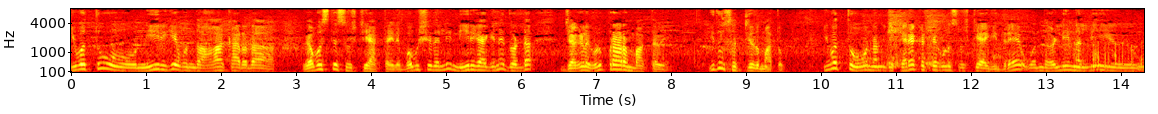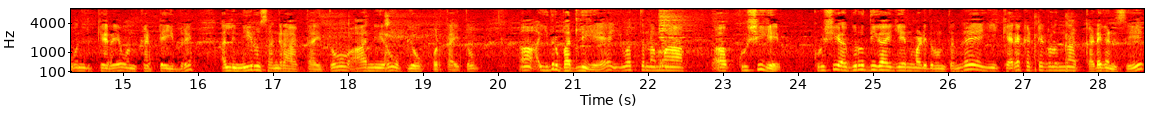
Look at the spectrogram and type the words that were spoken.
ಇವತ್ತು ನೀರಿಗೆ ಒಂದು ಹಾಹಾಕಾರದ ವ್ಯವಸ್ಥೆ ಸೃಷ್ಟಿಯಾಗ್ತಾ ಇದೆ. ಭವಿಷ್ಯದಲ್ಲಿ ನೀರಿಗಾಗಿನೇ ದೊಡ್ಡ ಜಗಳಗಳು ಪ್ರಾರಂಭ ಆಗ್ತವೆ. ಇದು ಸತ್ಯದ ಮಾತು. ಇವತ್ತು ನಮಗೆ ಕೆರೆ ಕಟ್ಟೆಗಳು ಸೃಷ್ಟಿಯಾಗಿದ್ದರೆ ಒಂದು ಹಳ್ಳಿನಲ್ಲಿ ಒಂದು ಕೆರೆ, ಒಂದು ಕಟ್ಟೆ ಇದ್ರೆ ಅಲ್ಲಿ ನೀರು ಸಂಗ್ರಹ ಆಗ್ತಾ ಇತ್ತು. ಆ ನೀರು ಉಪಯೋಗಕ್ಕೆ ಬರ್ತಾ ಇತ್ತು. ಇದ್ರ ಬದಲಿಗೆ ಇವತ್ತು ನಮ್ಮ ಕೃಷಿಗೆ ಕೃಷಿ ಅಭಿವೃದ್ಧಿಗಾಗಿ ಏನು ಮಾಡಿದ್ರು ಅಂತಂದ್ರೆ, ಈ ಕೆರೆ ಕಟ್ಟೆಗಳನ್ನು ಕಡೆಗಣಿಸಿ,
